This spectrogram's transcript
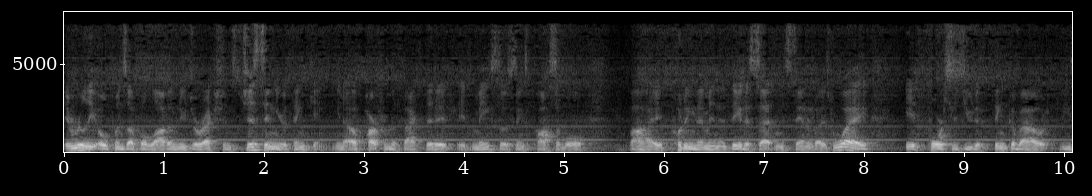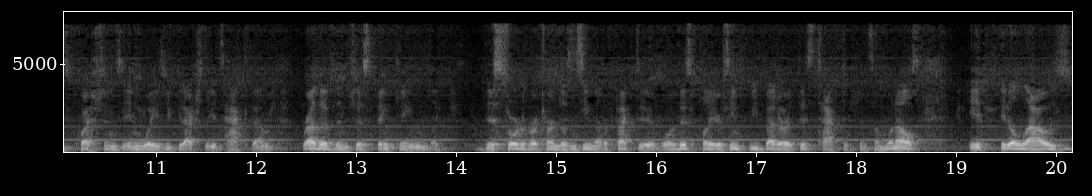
it really opens up a lot of new directions just in your thinking. You know, apart from the fact that it, it makes those things possible by putting them in a data set in a standardized way, it forces you to think about these questions in ways you could actually attack them rather than just thinking like this sort of return doesn't seem that effective or this player seems to be better at this tactic than someone else. It, it allows,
